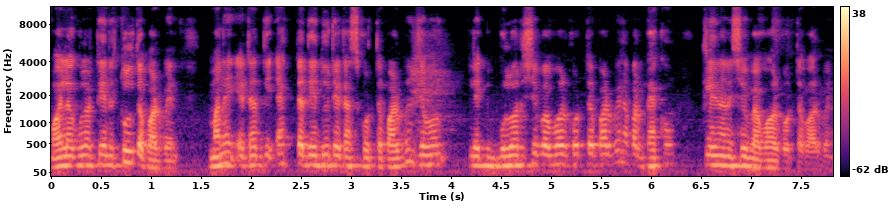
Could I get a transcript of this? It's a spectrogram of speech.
ময়লাগুলো টেনে তুলতে পারবেন। মানে এটা দিয়ে একটা দিয়ে দুইটা কাজ করতে পারবেন। যেমন ব্লোয়ার হিসেবে ব্যবহার করতে পারবেন, আবার ভ্যাকুম ক্লিনার হিসেবে ব্যবহার করতে পারবেন।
